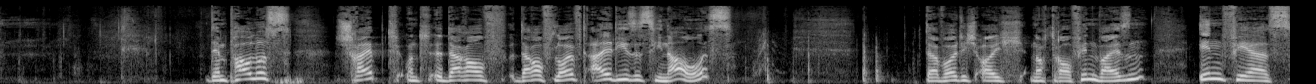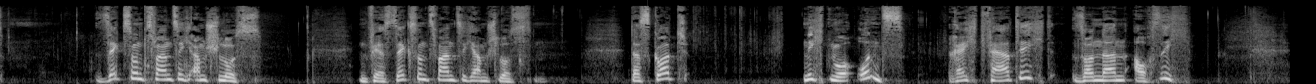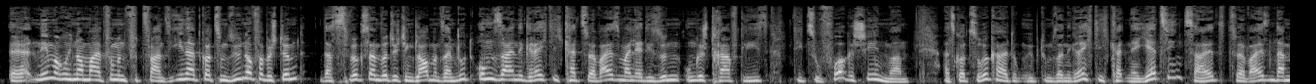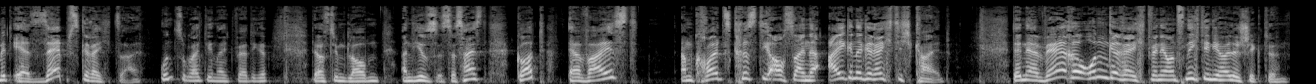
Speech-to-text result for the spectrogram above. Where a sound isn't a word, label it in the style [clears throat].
Denn Paulus schreibt, und äh, darauf, darauf läuft all dieses hinaus, da wollte ich euch noch darauf hinweisen, in Vers 26 am Schluss, in Vers 26 am Schluss, dass Gott nicht nur uns rechtfertigt, sondern auch sich. Äh, nehmen wir ruhig nochmal 25. Ihn hat Gott zum Sühnopfer bestimmt, das wirksam wird durch den Glauben an sein Blut, um seine Gerechtigkeit zu erweisen, weil er die Sünden ungestraft ließ, die zuvor geschehen waren. Als Gott Zurückhaltung übt, um seine Gerechtigkeit in der jetzigen Zeit zu erweisen, damit er selbst gerecht sei und zugleich den Rechtfertige, der aus dem Glauben an Jesus ist. Das heißt, Gott erweist am Kreuz Christi auch seine eigene Gerechtigkeit. Denn er wäre ungerecht, wenn er uns nicht in die Hölle schickte.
